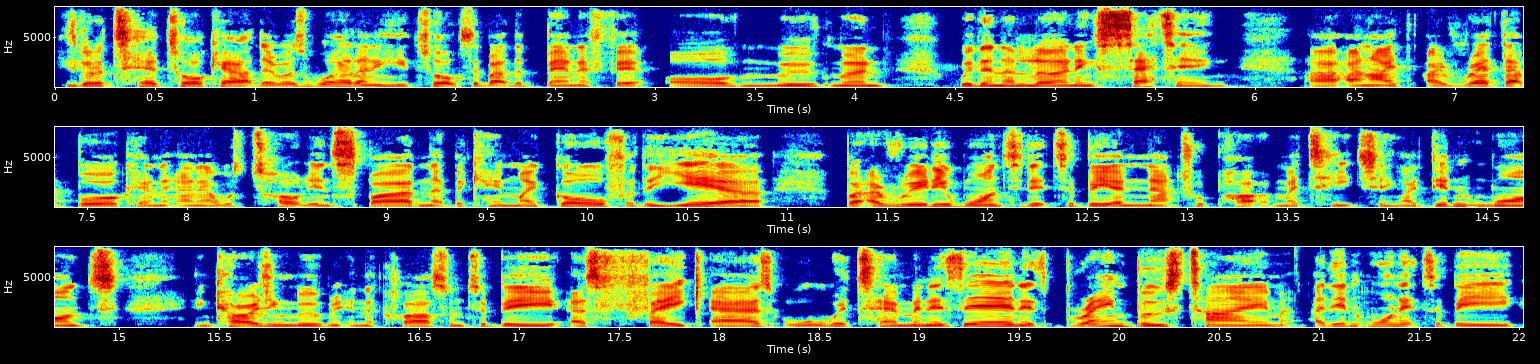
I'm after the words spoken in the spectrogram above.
He's got a TED talk out there as well, and he talks about the benefit of movement within a learning setting. Uh, and I, I read that book and, and I was totally inspired, and that became my goal for the year. But I really wanted it to be a natural part of my teaching. I didn't want encouraging movement in the classroom to be as fake as, oh, we're 10 minutes in, it's brain boost time. I didn't want it to be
